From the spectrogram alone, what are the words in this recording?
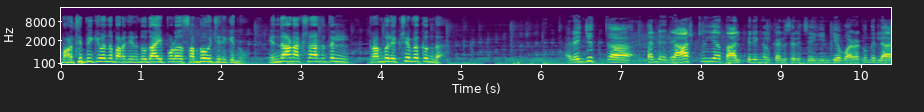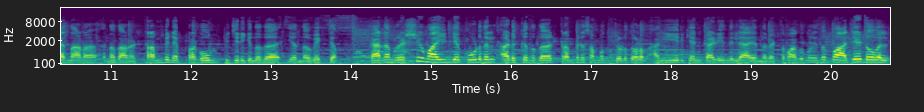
വർദ്ധിപ്പിക്കുമെന്ന് പറഞ്ഞിരുന്നു. ഇതാ ഇപ്പോൾ സംഭവിച്ചിരിക്കുന്നു. എന്താണ് അക്ഷരാർത്ഥത്തിൽ ട്രംപ് ലക്ഷ്യം വെക്കുന്നത്? രഞ്ജിത്ത് തന്റെ രാഷ്ട്രീയ താല്പര്യങ്ങൾക്കനുസരിച്ച് ഇന്ത്യ വഴങ്ങുന്നില്ല എന്നാണ് എന്നതാണ് ട്രംപിനെ പ്രകോപിപ്പിച്ചിരിക്കുന്നത് എന്ന് വ്യക്തം. കാരണം റഷ്യയുമായി ഇന്ത്യ കൂടുതൽ അടുക്കുന്നത് ട്രംപിനെ സംബന്ധിച്ചിടത്തോളം അംഗീകരിക്കാൻ കഴിയുന്നില്ല എന്ന് വ്യക്തമാക്കുന്നു. ഇന്നിപ്പോൾ അജയ് ഡോവൽ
